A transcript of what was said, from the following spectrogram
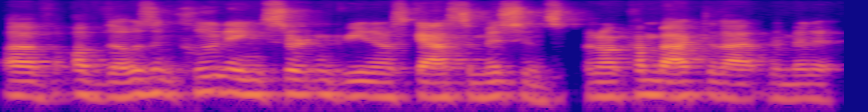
of, of those, including certain greenhouse gas emissions. And I'll come back to that in a minute.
